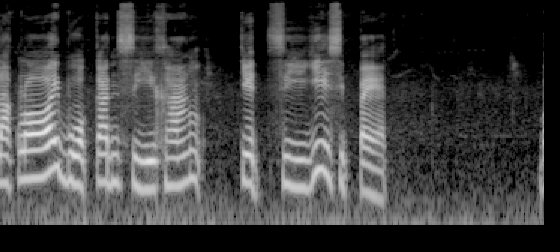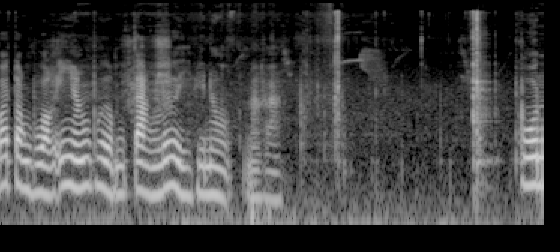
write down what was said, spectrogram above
หลักร้อยบวกกันสี่ครั้งเจ็ดสี่ยี่สิบแปดบ่ต้องบวกอีหยังเพิ่มตังเลยพี่น้องนะคะ ผล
